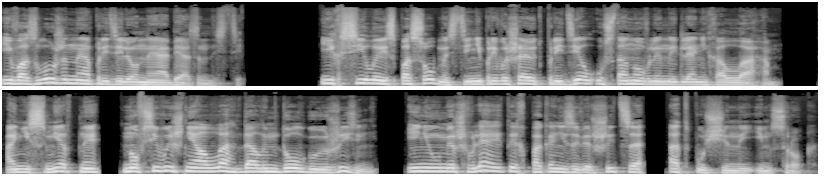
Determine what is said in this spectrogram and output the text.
и возложенные определенные обязанности. Их сила и способности не превышают предел, установленный для них Аллахом. Они смертны, но Всевышний Аллах дал им долгую жизнь и не умершвляет их, пока не завершится отпущенный им срок.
